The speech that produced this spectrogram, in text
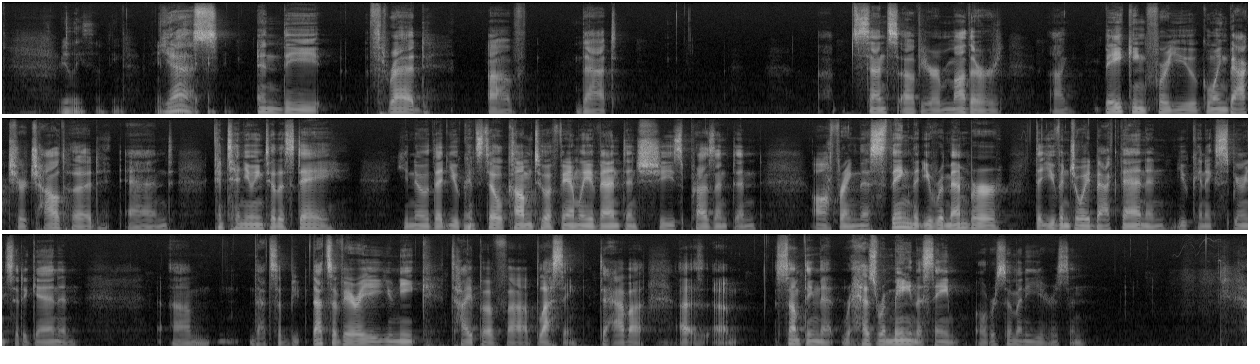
It's really something. Yes, and the thread of that uh, sense of your mother uh, baking for you, going back to your childhood, and continuing to this day. You know that you can still come to a family event and she's present and offering this thing that you remember that you've enjoyed back then, and you can experience it again. And um, that's a that's a very unique type of uh, blessing to have a, a, a, um, something that has remained the same over so many years. And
